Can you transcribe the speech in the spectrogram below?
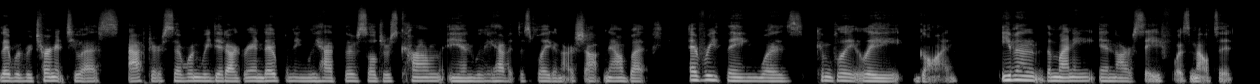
they would return it to us after. So when we did our grand opening, we had those soldiers come and we have it displayed in our shop now. But everything was completely gone. Even the money in our safe was melted.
